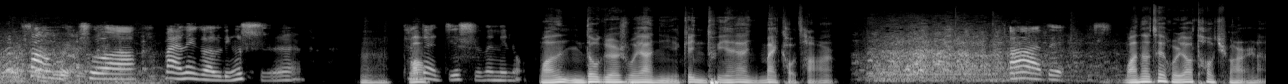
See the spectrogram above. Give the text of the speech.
上回说卖那个零食，嗯，开袋即食的那种。完了，你豆哥说让你给你推荐让你卖烤肠。啊，对。完了，这会儿要套圈了。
